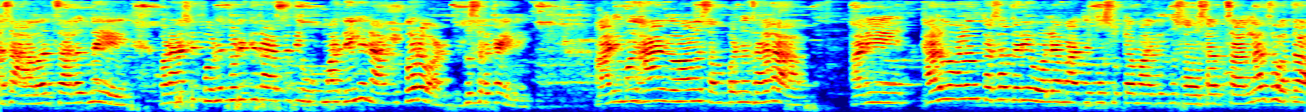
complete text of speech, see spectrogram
असा आवाज चालत नाही पण अशी थोडी थोडी तिथं असं ती उपमा दिली ना की बरं वाटतं दुसरं काही नाही. आणि मग हा विवाह संपन्न झाला. आणि हळूहळू कसा तरी ओल्या मातीतून सुट्या मातीतून संसार चाललाच होता.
